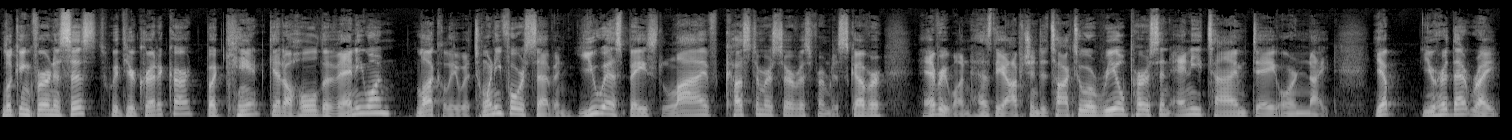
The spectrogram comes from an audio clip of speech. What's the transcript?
Looking for an assist with your credit card, but can't get a hold of anyone? Luckily, with 24 7 US based live customer service from Discover, everyone has the option to talk to a real person anytime, day or night. Yep, you heard that right.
